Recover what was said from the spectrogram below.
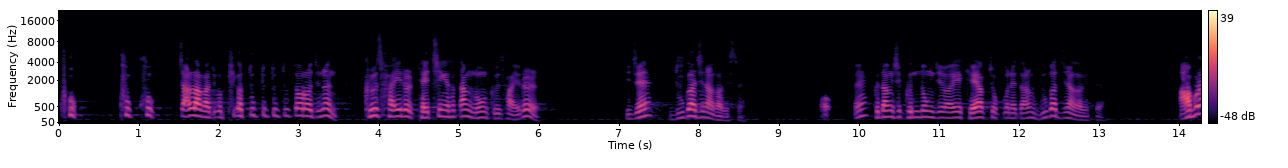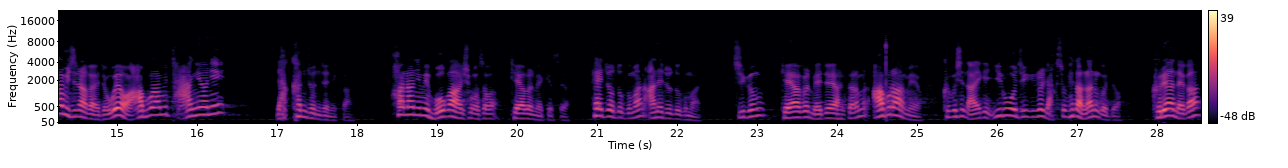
쿡쿡쿡 잘라 가지고 피가 뚝뚝뚝뚝 떨어지는 그 사이를 대칭해서 딱 놓은 그 사이를 이제 누가 지나가겠어요? 어, 예? 그 당시 근동지와의 계약 조건에 따르면 누가 지나가겠어요? 아브라함이 지나가야죠. 왜요? 아브라함이 당연히 약한 존재니까. 하나님이 뭐가 아쉬워서 계약을 맺겠어요? 해줘도 그만, 안 해줘도 그만. 지금 계약을 맺어야 할 사람은 아브라함이에요. 그것이 나에게 이루어지기를 약속해 달라는 거죠. 그래야 내가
